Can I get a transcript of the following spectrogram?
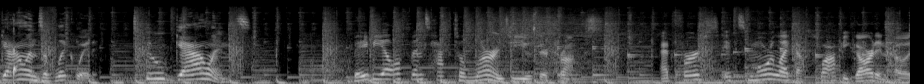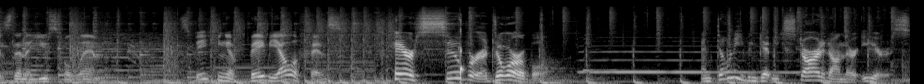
gallons of liquid. Two gallons! Baby elephants have to learn to use their trunks. At first, it's more like a floppy garden hose than a useful limb. Speaking of baby elephants, they're super adorable. And don't even get me started on their ears.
